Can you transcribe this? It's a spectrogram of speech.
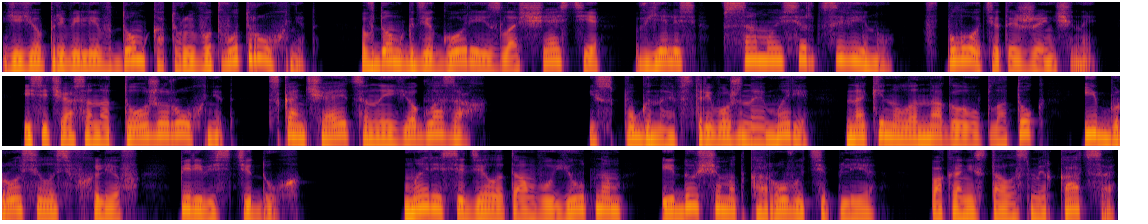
Ее привели в дом, который вот-вот рухнет, в дом, где горе и злосчастье въелись в самую сердцевину, в плоть этой женщины, и сейчас она тоже рухнет, скончается на ее глазах. Испуганная, встревоженная Мэри накинула на голову платок и бросилась в хлев перевести дух. Мэри сидела там в уютном, идущем от коровы тепле, пока не стало смеркаться,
